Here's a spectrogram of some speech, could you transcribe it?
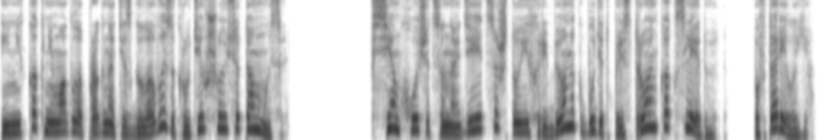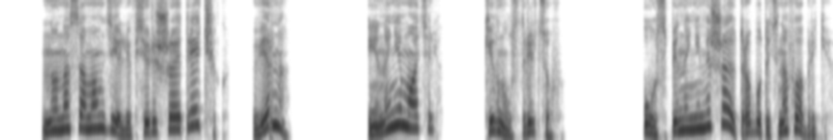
и никак не могла прогнать из головы закрутившуюся там мысль. «Всем хочется надеяться, что их ребенок будет пристроен как следует», — повторила я. «Но на самом деле все решает рядчик, верно?» «И наниматель», — кивнул Стрельцов. «Оспины не мешают работать на фабрике.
